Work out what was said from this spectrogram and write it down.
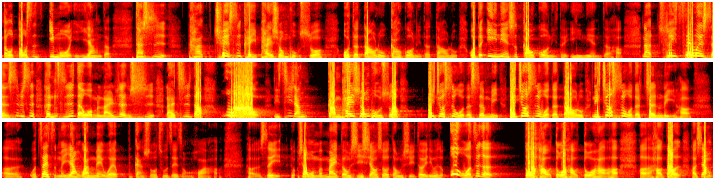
都都是一模一样的，但是他却是可以拍胸脯说：“我的道路高过你的道路，我的意念是高过你的意念的。”哈，那所以这位神是不是很值得我们来认识、来知道？哇，你既然敢拍胸脯说你就是我的生命，你就是我的道路，你就是我的真理。哈，呃，我再怎么样完美，我也不敢说出这种话。哈，好，所以像我们卖东西、销售东西，都一定会说：“哦，我这个。”多好多好多好哈，呃，好到好像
